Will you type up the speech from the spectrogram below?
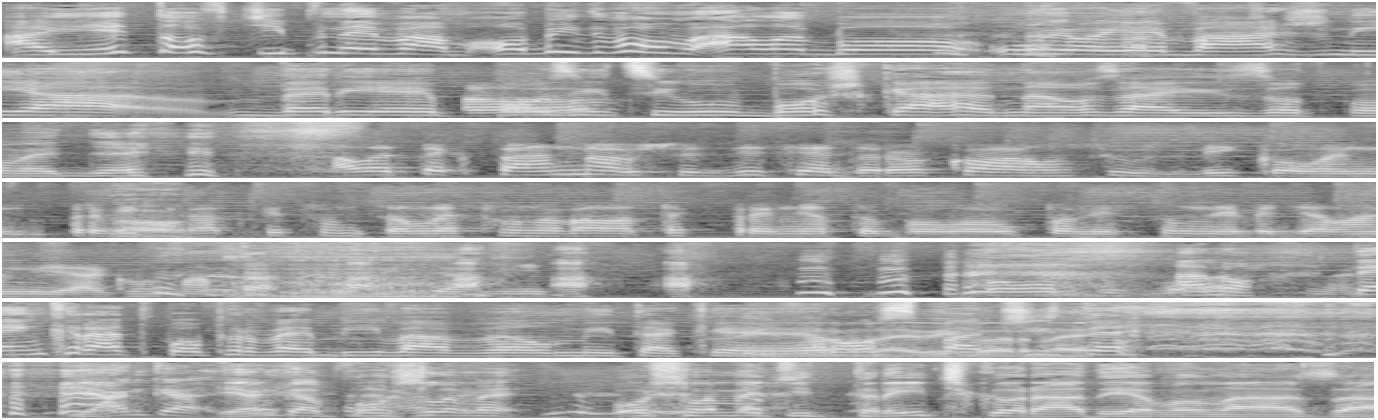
a je to vtipné vám obidvom, alebo Ujo je vážny a berie pozíciu Božka naozaj zodpovedne? Ale tak pán má už 60 rokov a on si už zvykol, len prvýkrát, keď som telefonovala, tak pre mňa to bolo úplne, som nevedela ani, jak ho mám Áno, tenkrát poprvé býva veľmi také Výborné, rozpačité. Janka, Janka pošleme, pošleme ti tričko Rádia Vlna za,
